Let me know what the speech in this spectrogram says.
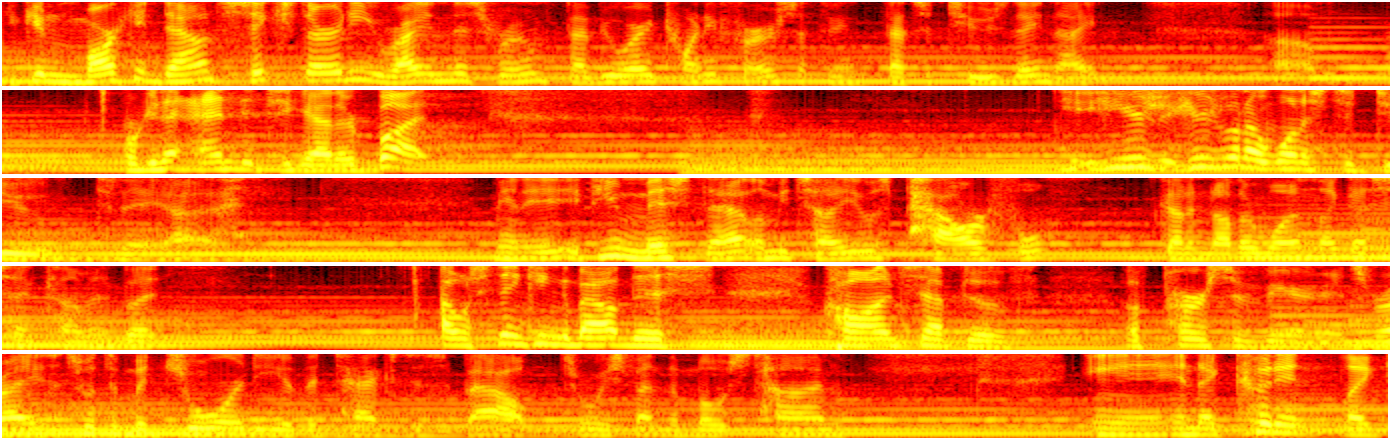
You can mark it down 6:30 right in this room, February 21st. I think that's a Tuesday night. Um, we're going to end it together, but here's here's what I want us to do today. Uh, man, if you missed that, let me tell you, it was powerful. Got another one, like I said, coming. But I was thinking about this concept of of perseverance, right? That's what the majority of the text is about. It's where we spend the most time. And I couldn't like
